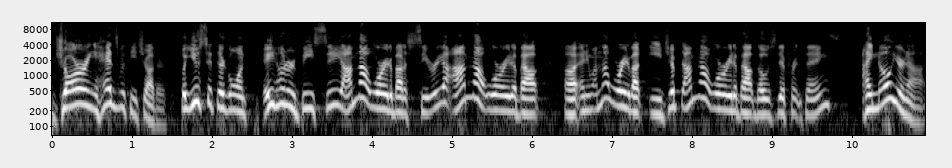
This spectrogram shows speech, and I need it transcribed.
Jarring heads with each other. But you sit there going, 800 BC, I'm not worried about Assyria. I'm not worried about uh, anyone. I'm not worried about Egypt. I'm not worried about those different things. I know you're not.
